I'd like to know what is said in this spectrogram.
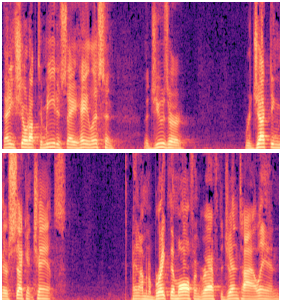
Then he showed up to me to say, hey, listen, the Jews are rejecting their second chance. And I'm going to break them off and graft the Gentile in.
